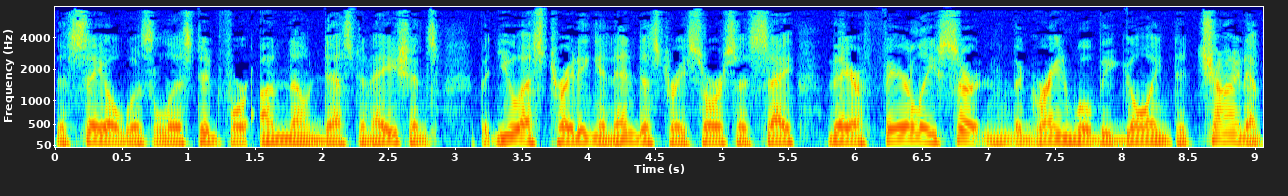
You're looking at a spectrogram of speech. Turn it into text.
The sale was listed for unknown destinations, but U.S. trading and industry sources say they are fairly certain the grain will be going to China,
